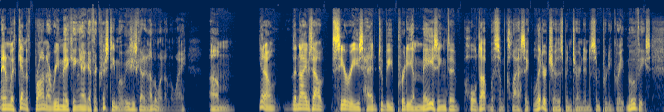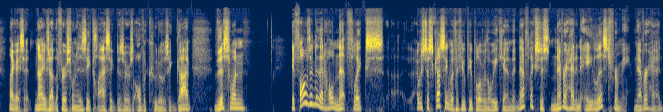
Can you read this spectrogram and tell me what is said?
And with Kenneth Branagh remaking Agatha Christie movies, he's got another one on the way. Um, you know, the Knives Out series had to be pretty amazing to hold up with some classic literature that's been turned into some pretty great movies. Like I said, Knives Out, the first one, is a classic, deserves all the kudos it got. This one, it falls into that whole Netflix. Uh, I was discussing with a few people over the weekend that Netflix just never had an A list for me. Never had.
